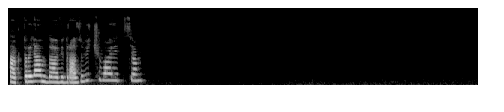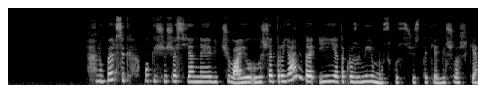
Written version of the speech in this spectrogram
Так, троянда відразу відчувається. Ну, персик поки що щось я не відчуваю. Лише троянда і, я так розумію, мускус. Щось таке більш важке.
